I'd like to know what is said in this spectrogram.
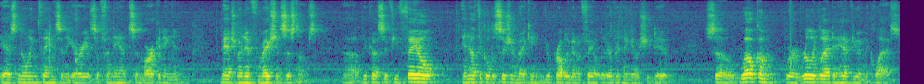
as knowing things in the areas of finance and marketing and management information systems. Uh, because if you fail in ethical decision making, you're probably going to fail at everything else you do. So welcome. We're really glad to have you in the class.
